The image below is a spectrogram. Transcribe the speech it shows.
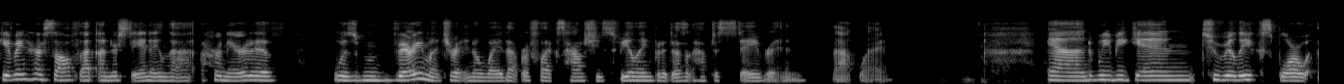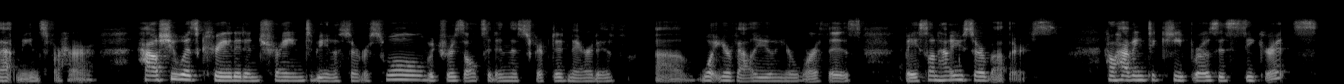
giving herself that understanding that her narrative was very much written a way that reflects how she's feeling, but it doesn't have to stay written that way. And we begin to really explore what that means for her, how she was created and trained to be in a service role, which resulted in this scripted narrative of what your value and your worth is based on how you serve others how having to keep Rose's secrets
